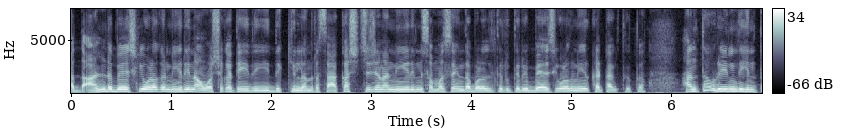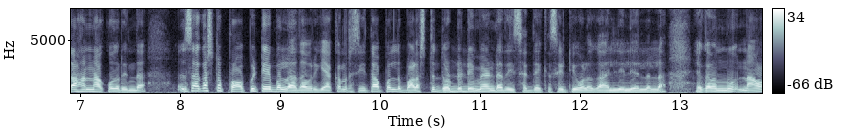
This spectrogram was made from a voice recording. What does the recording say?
ಅದು ಅಂಡ್ ಬೇಸಿಗೆ ಒಳಗೆ ನೀರಿನ ಅವಶ್ಯಕತೆ ಇದು ಇದಕ್ಕಿಲ್ಲ ಅಂದ್ರೆ ಸಾಕಷ್ಟು ಜನ ನೀರಿನ ಸಮಸ್ಯೆಯಿಂದ ಬಳಲ್ತಿರ್ತೀರಿ, ಬೇಸಿಗೆ ಒಳಗೆ ನೀರು ಕಟ್ ಆಗ್ತಿತ್ತು. ಅಂಥವ್ರು ಹಿಂದೆ ಇಂಥ ಹಣ್ಣು ಹಾಕೋದ್ರಿಂದ ಸಾಕಷ್ಟು ಪ್ರಾಫಿಟೇಬಲ್ ಅದ ಅವ್ರಿಗೆ ಯಾಕಂದ್ರೆ ಸೀತಾಫಲದ ಭಾಳಷ್ಟು ದೊಡ್ಡ ಡಿಮ್ಯಾಂಡ್ ಅದ ಈ ಸದ್ಯಕ್ಕೆ ಸಿಟಿ ಒಳಗೆ, ಅಲ್ಲಿ, ಇಲ್ಲಿ, ಎಲ್ಲೆಲ್ಲ. ಯಾಕಂದ್ರೆ ನಾವು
